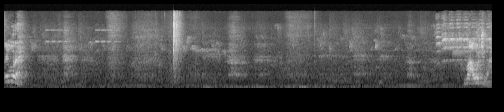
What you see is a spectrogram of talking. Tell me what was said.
Segura. Uma última.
